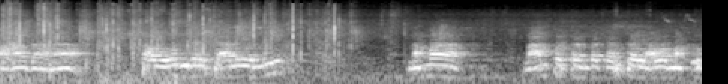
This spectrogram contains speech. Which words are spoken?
ಮಹಾದಾನ. ತಾವು ಓದಿದ ಶಾಲೆಯಲ್ಲಿ ನಮ್ಮ ನಾನ್ ಕೊಟ್ಟಂತ ಕಷ್ಟ ಯಾವ ಮಕ್ಕಳು?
